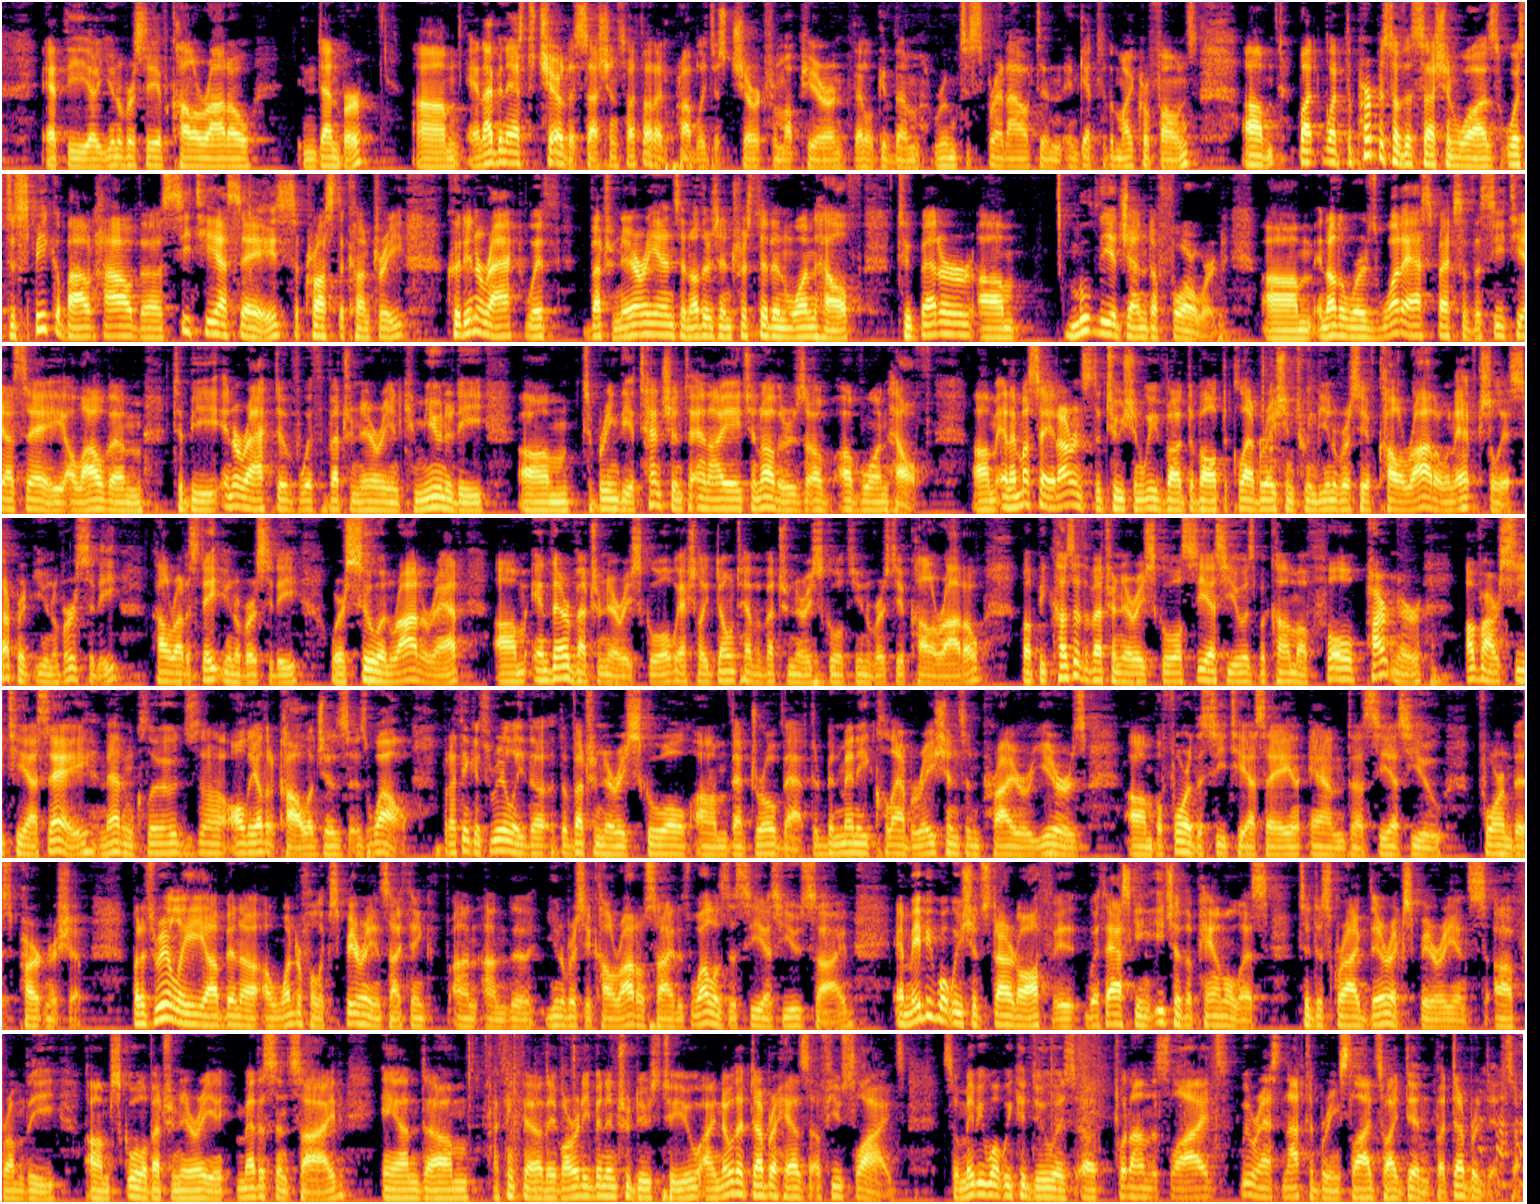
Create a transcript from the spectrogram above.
at the uh, University of Colorado in Denver. Um, and I've been asked to chair this session, so I thought I'd probably just chair it from up here, and that'll give them room to spread out and, and get to the microphones. Um, but what the purpose of this session was, was to speak about how the CTSAs across the country could interact with veterinarians and others interested in One Health to better um, move the agenda forward. Um, in other words, what aspects of the CTSA allow them to be interactive with veterinarian community um, to bring the attention to NIH and others of, of One Health? Um, and I must say, at our institution, we've uh, developed a collaboration between the University of Colorado and actually a separate university, Colorado State University, where Sue and Rod are at, um, and their veterinary school. We actually don't have a veterinary school at the University of Colorado, but because of the veterinary school, CSU has become a full partner of our CTSA, and that includes uh, all the other colleges as well. But I think it's really the, the veterinary school um, that drove that. There have been many collaborations in prior years um, before the CTSA and uh, CSU formed this partnership. But it's really uh, been a, a, wonderful experience, I think, on, on the University of Colorado side as well as the CSU side. And maybe what we should start off with asking each of the panelists to describe their experience uh, from the um, School of Veterinary Medicine side. And um, I think uh, they've already been introduced to you. I know that Deborah has a few slides. So maybe what we could do is uh, put on the slides. We were asked not to bring slides, so I didn't, but Deborah did. So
